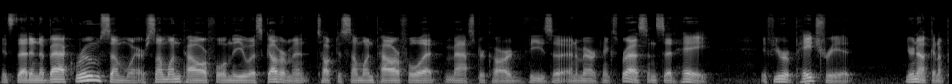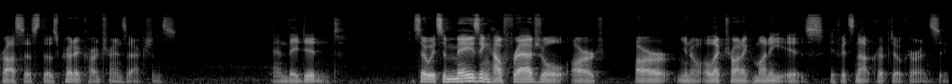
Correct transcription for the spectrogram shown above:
It's that in a back room somewhere, someone powerful in the US government talked to someone powerful at MasterCard, Visa, and American Express and said, hey, if you're a patriot, you're not going to process those credit card transactions. And they didn't. So it's amazing how fragile our our you know electronic money is if it's not cryptocurrency.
